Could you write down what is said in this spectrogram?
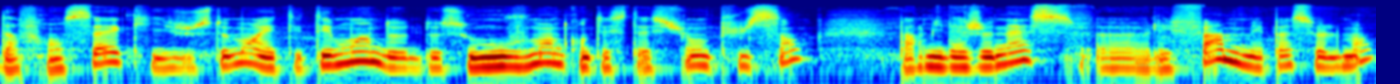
d'un Français qui justement a été témoin de, ce mouvement de contestation puissant parmi la jeunesse, euh, les femmes, mais pas seulement.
